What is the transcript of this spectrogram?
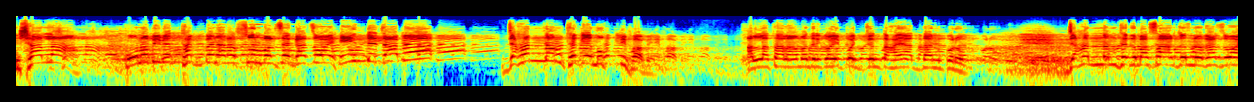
ইনশাআল্লাহ, কোন বিভেদ থাকবে না। রাসূল বলছে গাজওয়া হিন্দে যাবে, জাহান্নাম থেকে মুক্তি পাবে। আল্লাহ তাআলা আমাদেরকে ওই পর্যন্ত হায়াত দান করুক। জাহান্নাম থেকে বাঁচার জন্য গাজওয়া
